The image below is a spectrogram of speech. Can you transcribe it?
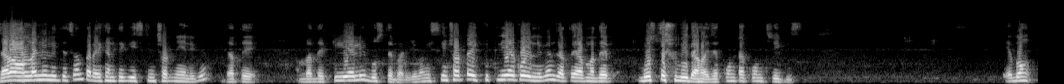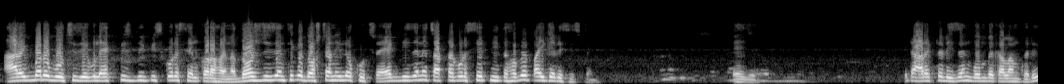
যারা অনলাইনে নিতে চান, তারা এখান থেকে স্ক্রিনশট নিয়ে নেবেন, যাতে আমাদের ক্লিয়ারলি বুঝতে পারি এবং স্ক্রিনশটটা একটু ক্লিয়ার করে নেবেন যাতে আমাদের বুঝতে সুবিধা হয় যে কোনটা কোন থ্রি পিস এবং আরেকবারও বলছি যেগুলো এক পিস দুই পিস করে সেল করা হয় না। দশ ডিজাইন থেকে দশটা নিলেও খুচরা। এক ডিজাইনে চারটা করে সেট নিতে হবে পাইকারি সিস্টেম এই যে। এটা আরেকটা ডিজাইন বোম্বে কালামকারি।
